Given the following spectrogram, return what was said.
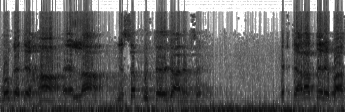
وہ کہتے ہاں اے اللہ، یہ سب کچھ تیرے جانب سے۔ اختیارات تیرے پاس۔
